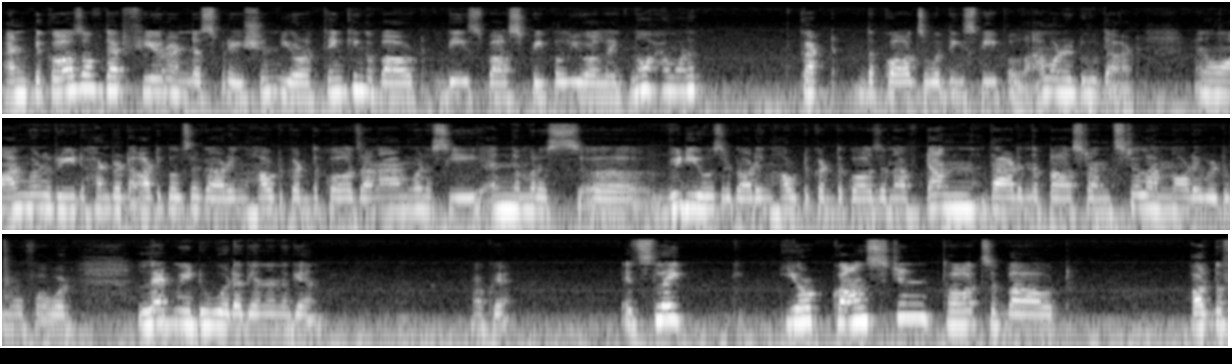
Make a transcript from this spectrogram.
And because of that fear and desperation, you're thinking about these past people. You are like, no, I want to cut the cords with these people. I want to do that. You know, I'm going to read 100 articles regarding how to cut the cords, and I'm going to see numerous uh, videos regarding how to cut the cords, and I've done that in the past, and still I'm not able to move forward. Let me do it again and again. Okay? It's like your constant thoughts about or the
